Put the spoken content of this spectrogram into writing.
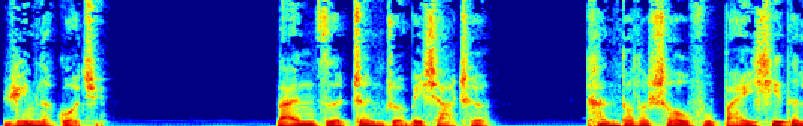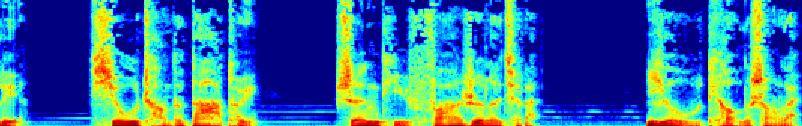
晕了过去。男子正准备下车，看到了少妇白皙的脸、修长的大腿，身体发热了起来，又跳了上来，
